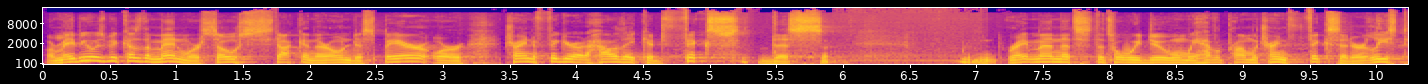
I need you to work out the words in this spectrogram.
Or maybe it was because the men were so stuck in their own despair or trying to figure out how they could fix this. Right, men? That's, that's what we do when we have a problem. We try and fix it, or at least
